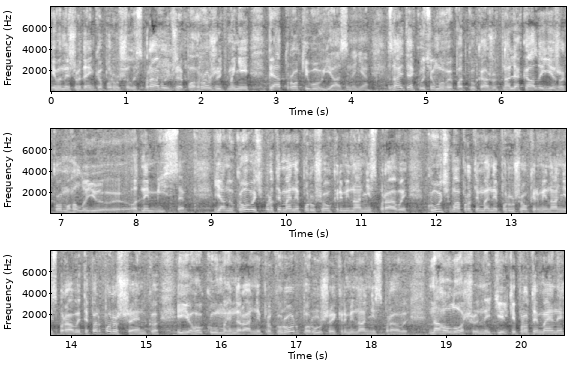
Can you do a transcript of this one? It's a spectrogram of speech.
і вони швиденько порушили справу планують, вже погрожують мені 5 років ув'язнення. Знаєте, як у цьому випадку кажуть? Налякали їжаком голою е, одним місцем. Янукович проти мене порушував кримінальні справи, Кучма проти мене порушував кримінальні справи. Тепер Порошенко і його кум, генеральний прокурор, порушує кримінальні справи. Наголошую, не тільки проти мене,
